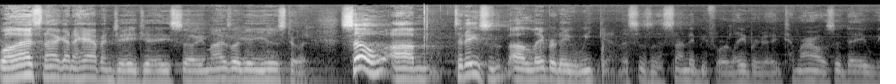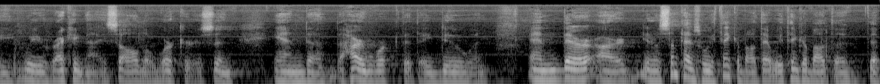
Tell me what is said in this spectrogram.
Well, that's not going to happen, JJ, so you might as well get used to it. So, um, today's uh, Labor Day weekend. This is the Sunday before Labor Day. Tomorrow's the day we, we recognize all the workers and, and uh, the hard work that they do. And, and there are, you know, sometimes when we think about that, we think about the, the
